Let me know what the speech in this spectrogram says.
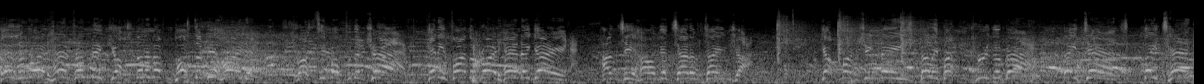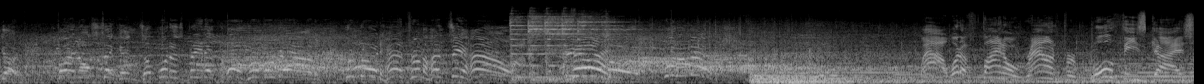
There's a right hand from Mikios. Not enough pasta behind it. Thrusts him off with a jab. Can he find the right hand again? Han Zi Hao gets out of danger. Gut punching knees, belly button through the back. They dance, they tango. Final seconds of what has been a quarter of a round. The right hand from Han Zi Hao. What a match! Wow, what a final round for both these guys.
